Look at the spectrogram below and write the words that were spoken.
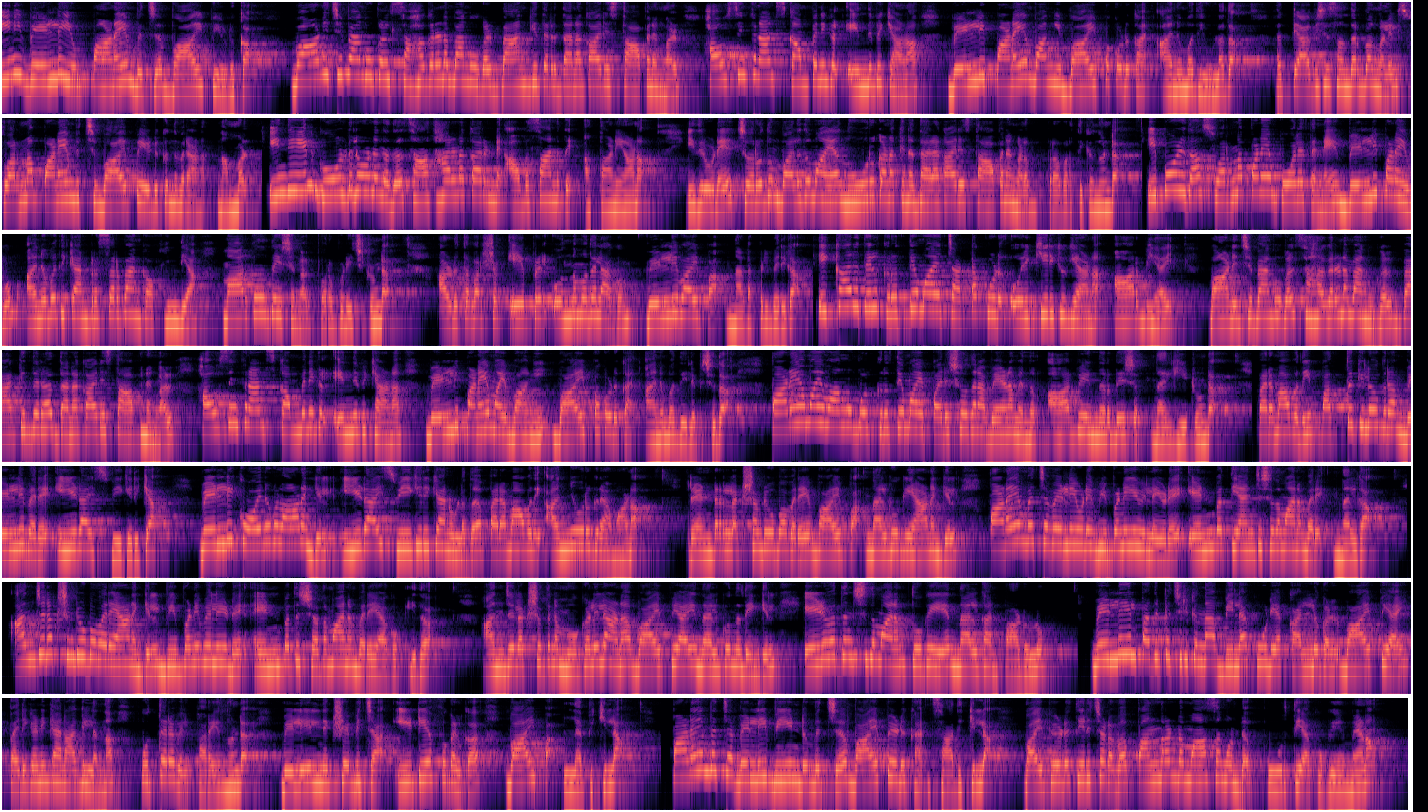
ഇനി വെള്ളിയും പണയം വെച്ച് വായ്പയെടുക്കാം വാണിജ്യ ബാങ്കുകൾ സഹകരണ ബാങ്കുകൾ ബാങ്കിതര ധനകാര്യ സ്ഥാപനങ്ങൾ ഹൗസിംഗ് ഫിനാൻസ് കമ്പനികൾ എന്നിവയ്ക്കാണ് വെള്ളി പണയം വാങ്ങി വായ്പ കൊടുക്കാൻ അനുമതിയുള്ളത്. അത്യാവശ്യ സന്ദർഭങ്ങളിൽ സ്വർണം പണയം വെച്ച് വായ്പ എടുക്കുന്നവരാണ് നമ്മൾ. ഇന്ത്യയിൽ ഗോൾഡ് ലോൺ എന്നത് സാധാരണക്കാരന്റെ അവസാനത്തെ അത്താണിയാണ്. ഇതിലൂടെ ചെറുതും വലുതുമായ നൂറുകണക്കിന് ധനകാര്യ സ്ഥാപനങ്ങളും പ്രവർത്തിക്കുന്നുണ്ട്. ഇപ്പോഴിതാ സ്വർണപ്പണയം പോലെ തന്നെ വെള്ളിപ്പണയവും അനുവദിക്കാൻ റിസർവ് ബാങ്ക് ഓഫ് ഇന്ത്യ മാർഗനിർദ്ദേശങ്ങൾ പുറപ്പെടുവിച്ചിട്ടുണ്ട്. അടുത്ത വർഷം ഏപ്രിൽ ഒന്ന് മുതലാകും വെള്ളി വായ്പ നടപ്പിൽ വരിക. ഇക്കാര്യത്തിൽ കൃത്യമായ ചട്ടക്കൂട് ഒരുക്കിയിരിക്കുകയാണ് ആർ ബി ഐ. വാണിജ്യ ബാങ്കുകൾ സഹകരണ ബാങ്കുകൾ ബാങ്കിതര ധനകാര്യ സ്ഥാപനങ്ങൾ ഹൗസിംഗ് ഫിനാൻസ് കമ്പനികൾ എന്നിവയ്ക്കാണ് വെള്ളി പണയമായി വാങ്ങി വായ്പ കൊടുക്കാൻ അനുമതി ലഭിച്ചത്. പണയമായി വാങ്ങുമ്പോൾ കൃത്യമായ പരിശോധന വേണമെന്നും ആർ നിർദ്ദേശം നൽകിയിട്ടുണ്ട്. പരമാവധി പത്ത് കിലോഗ്രാം വെള്ളി വരെ ഈടായി സ്വീകരിക്കാം. വെള്ളി കോയിനുകളാണെങ്കിൽ ഈടായി സ്വീകരിക്കാനുള്ളത് പരമാവധി അഞ്ഞൂറ് ഗ്രാം ആണ് രണ്ടര ലക്ഷം രൂപ വരെ വായ്പ നൽകുകയാണെങ്കിൽ പണയം വെച്ച വെള്ളിയുടെ വിപണി വിലയുടെ എൺപത്തി അഞ്ച് ശതമാനം വരെ നൽകാം. അഞ്ചു ലക്ഷം രൂപ വരെയാണെങ്കിൽ വിപണി വിലയുടെ എൺപത് ശതമാനം വരെയാകും ഇത്. അഞ്ചു ലക്ഷത്തിന് മുകളിലാണ് വായ്പയായി നൽകുന്നതെങ്കിൽ എഴുപത്തഞ്ച് ശതമാനം തുകയെ നൽകാൻ പാടുള്ളൂ. വെള്ളിയിൽ പതിപ്പിച്ചിരിക്കുന്ന വില കൂടിയ കല്ലുകൾ വായ്പയായി പരിഗണിക്കാനാകില്ലെന്ന് ഉത്തരവിൽ പറയുന്നുണ്ട്. വെള്ളിയിൽ നിക്ഷേപിച്ച ഇ ടി എഫുകൾക്ക് വായ്പ ലഭിക്കില്ല. പണയം വെച്ച വെള്ളി വീണ്ടും വെച്ച് വായ്പ എടുക്കാൻ സാധിക്കില്ല. വായ്പയുടെ തിരിച്ചടവ് പന്ത്രണ്ട് മാസം കൊണ്ട് പൂർത്തിയാക്കുകയും വേണം.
